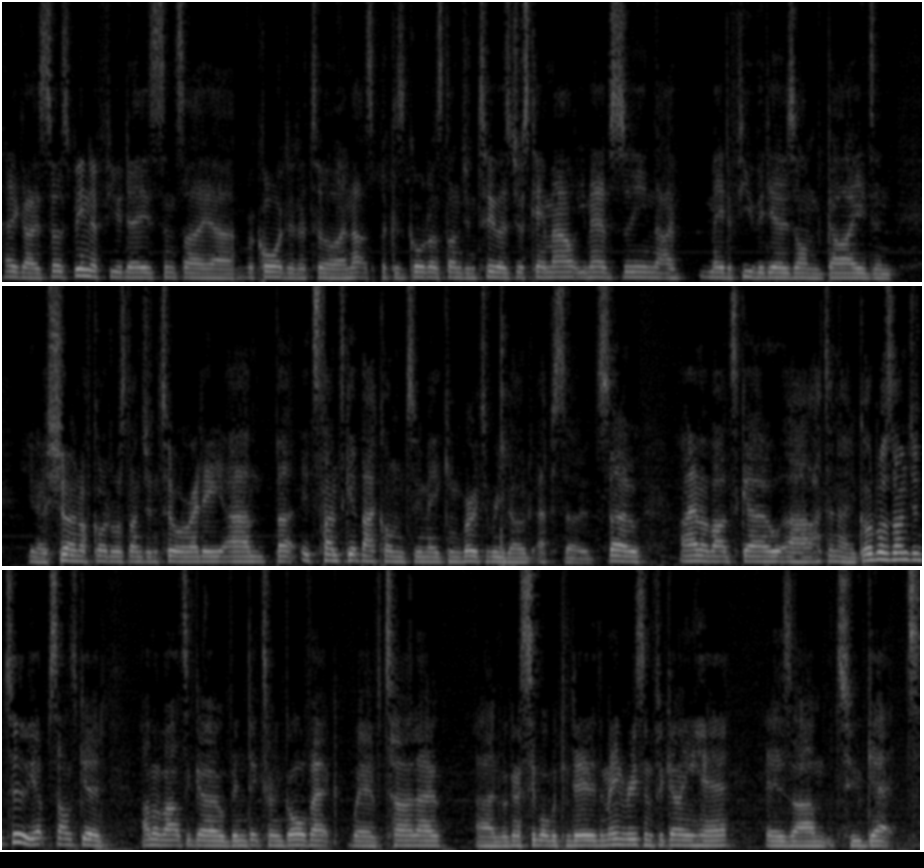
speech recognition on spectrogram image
Hey guys, so it's been a few days since I uh, recorded a tour, and that's because God Wars Dungeon 2 has just came out. You may have seen that I've made a few videos on guides and, you know, showing off God Wars Dungeon 2 already, um, but it's time to get back on to making Road to Rebuild episodes. So, I am about to go, uh, I don't know, God Wars Dungeon 2, yep, sounds good. I'm about to go Vindicta and Gorvek with Turlo, and we're going to see what we can do. The main reason for going here is um, to get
